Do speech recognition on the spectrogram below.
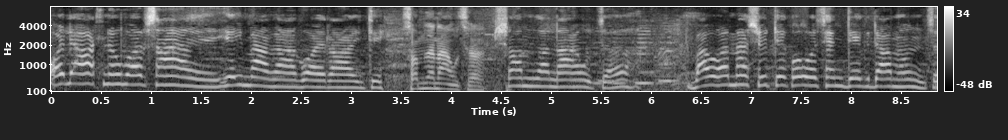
अहिले आठ नौ वर्ष यहीमा गा- गएर आइथे सम्झना आउँछ। सम्झना आउँछ। बाबुआमा सुतेको ओछ्यान डेकडाम हुन्छ।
